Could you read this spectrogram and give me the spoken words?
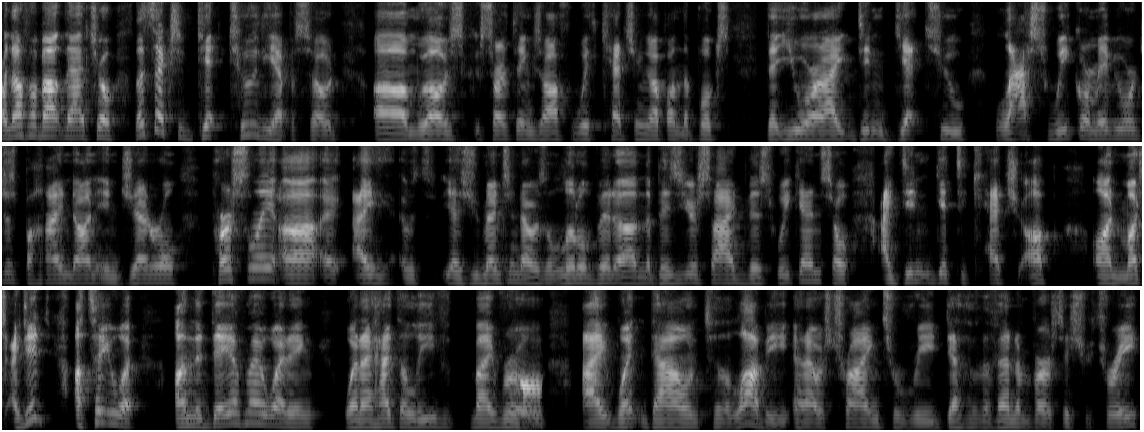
enough about that, Joe. Let's actually get to the episode. Um, we always start things off with catching up on the books that you or I didn't get to last week, or maybe we're just behind on in general. Personally, uh, I, I was, as you mentioned, I was a little bit on the busier side this weekend, so I didn't get to catch up on much. I did. I'll tell you what. On the day of my wedding, when I had to leave my room, I went down to the lobby and I was trying to read Death of the Venomverse issue three,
